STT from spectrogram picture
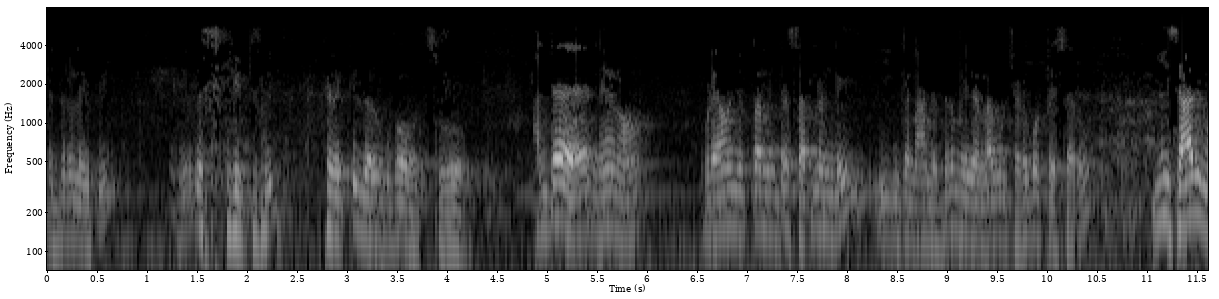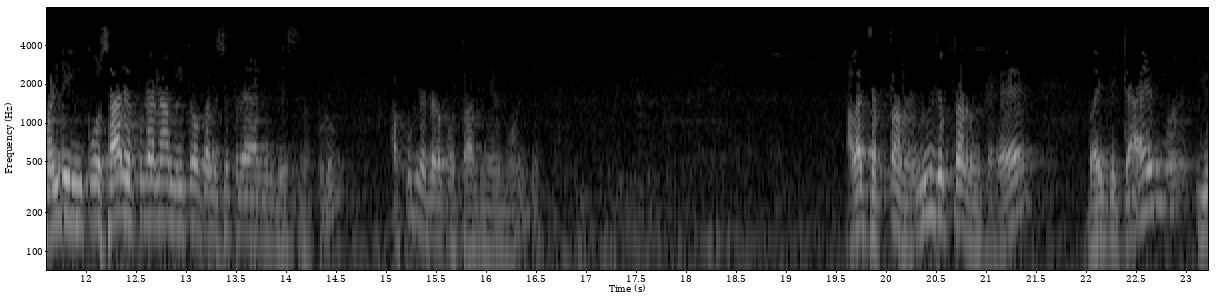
నిద్ర లేపి వెనక్కి జరుపుకోవచ్చు. అంటే నేను ఇప్పుడు ఏమని చెప్తానంటే సర్లేండి ఇంకా నా నిద్ర మీరు ఎలాగో చెడగొట్టేశారు. ఈసారి మళ్ళీ ఇంకోసారి ఎప్పుడైనా మీతో కలిసి ప్రయాణం చేసినప్పుడు అప్పుడు నిద్రపోతాను నేను అని చెప్తాను. అలా చెప్తాను. ఎందుకు చెప్తానంటే by the time you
